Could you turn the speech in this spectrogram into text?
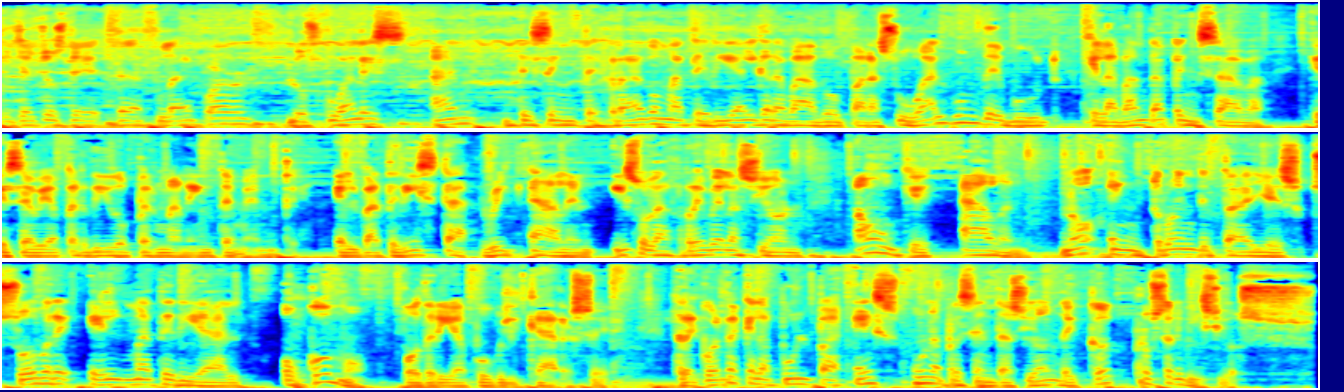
Muchachos de Def Leppard, los cuales han desenterrado material grabado para su álbum debut que la banda pensaba que se había perdido permanentemente. El baterista Rick Allen hizo la revelación, aunque Allen no entró en detalles sobre el material o cómo podría publicarse. Recuerda que La Pulpa es una presentación de COD Pro Servicios.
